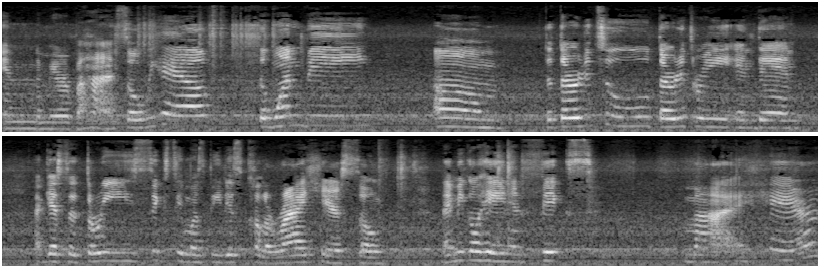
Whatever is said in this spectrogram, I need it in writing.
in the mirror behind. So we have the 1B um, the 32, 33, and then I guess the 360 must be this color right here. So let me go ahead and fix my hair.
